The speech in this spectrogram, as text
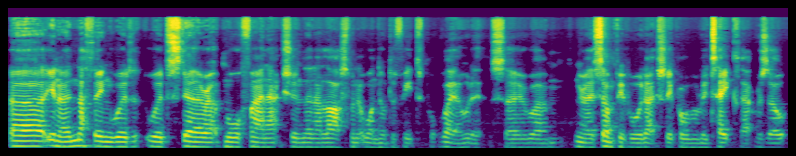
uh, you know, nothing would would stir up more fan action than a last minute one 0 defeat to Port Vale, would it? So, um, you know, some people would actually probably take that result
